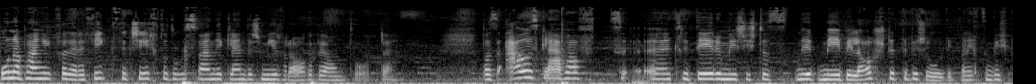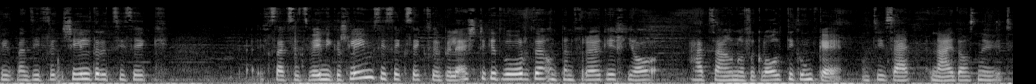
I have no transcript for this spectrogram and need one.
unabhängig von dieser fixen Geschichte, die du auswendig gelernt hast, mir Fragen beantworten. Was auch ein glaubhaftes äh, Kriterium ist, ist das nicht mehr belastete Beschuldigung. Wenn ich zum Beispiel, wenn sie schildert, sie sei, ich sage es jetzt weniger schlimm, sie sei sexuell belästigt worden und dann frage ich, ja, hat es auch noch Vergewaltigung gegeben? Und sie sagt, nein, das nicht.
